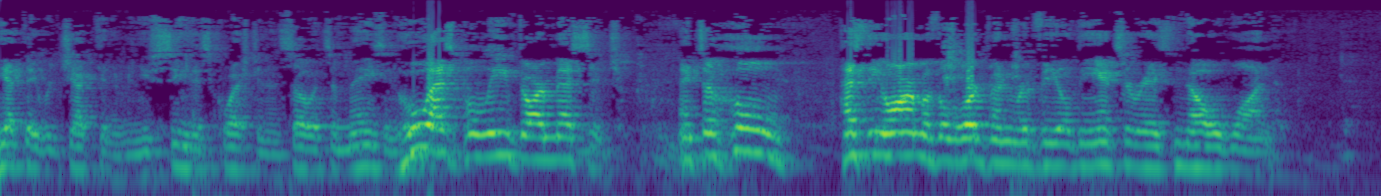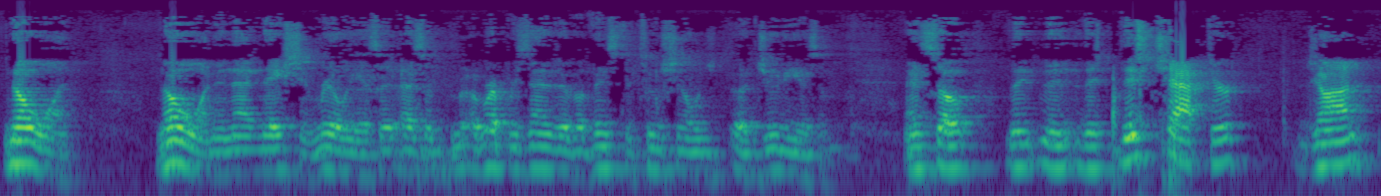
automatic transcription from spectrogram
yet they rejected him. And you see this question. And so it's amazing. Who has believed our message? And to whom has the arm of the Lord been revealed? The answer is no one. No one. No one in that nation, really, as a, as a representative of institutional uh, Judaism. And so the, the, the, this chapter, John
